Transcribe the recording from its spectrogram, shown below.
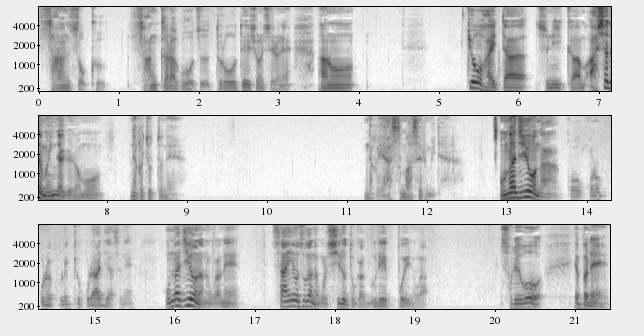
3足、3から5ずっとローテーションしてるね。あの、今日履いたスニーカー、明日でもいいんだけども、なんかちょっとね、なんか休ませるみたいな。同じような、こう、この、これ、これ、今日これアディダスね。同じようなのがね、3、4足あるの、これ白とかグレーっぽいのが。それを、やっぱね、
